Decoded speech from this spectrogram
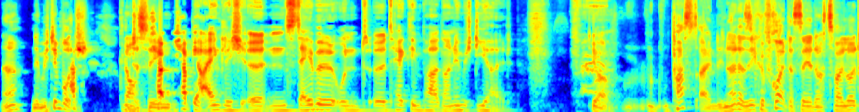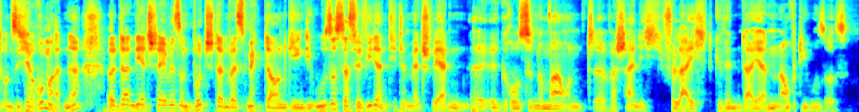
ne, nehme ich den Butch. Genau, Und ich deswegen- habe hab ja eigentlich äh, einen Stable und äh, Tag Team Partner, nehme ich die halt. Ja, passt eigentlich, ne? Da hat er sich gefreut, dass er ja noch zwei Leute um sich herum hat, ne? Und dann jetzt Sheamus und Butch dann bei SmackDown gegen die Usos, das wird wieder ein Titelmatch werden, äh, große Nummer und äh, wahrscheinlich, vielleicht gewinnen da ja dann auch die Usos.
